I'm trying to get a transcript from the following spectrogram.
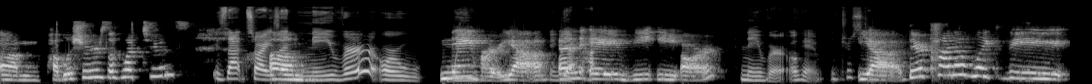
um, publishers of webtoons. Is that sorry? Is that um, Naver or Naver? Yeah, N A V E R. Naver. Okay, interesting. Yeah, they're kind of like the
